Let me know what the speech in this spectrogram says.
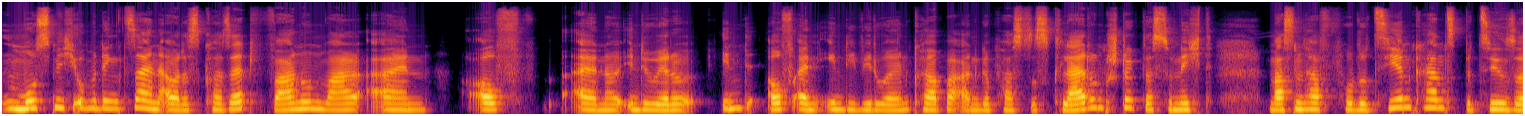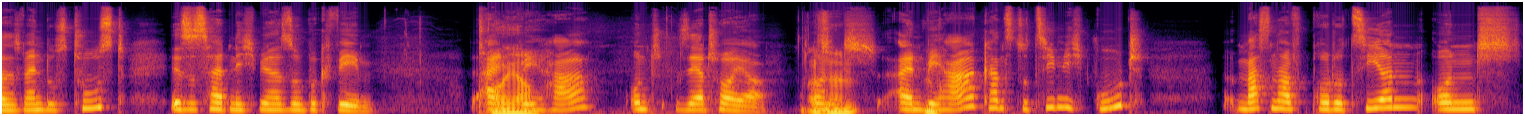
Muss nicht unbedingt sein, aber das Korsett war nun mal ein auf eine individuelle, in, auf einen individuellen Körper angepasstes Kleidungsstück, das du nicht massenhaft produzieren kannst, beziehungsweise wenn du es tust, ist es halt nicht mehr so bequem. Ein BH und sehr teuer. Also- und ein BH kannst du ziemlich gut massenhaft produzieren und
